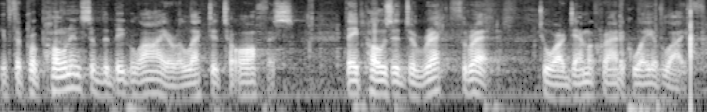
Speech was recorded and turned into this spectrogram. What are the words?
If the proponents of the big lie are elected to office, they pose a direct threat to our democratic way of life.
